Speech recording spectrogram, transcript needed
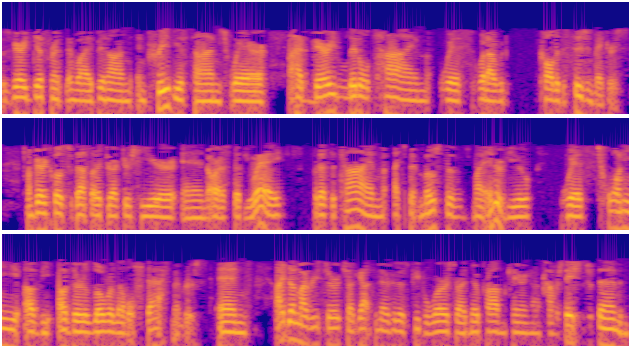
was very different than what I'd been on in previous times where I had very little time with what I would call the decision makers. I'm very close with athletic directors here and RSWA, but at the time I spent most of my interview with 20 of the other lower level staff members. And I'd done my research. I'd got to know who those people were, so I had no problem carrying on conversations with them and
